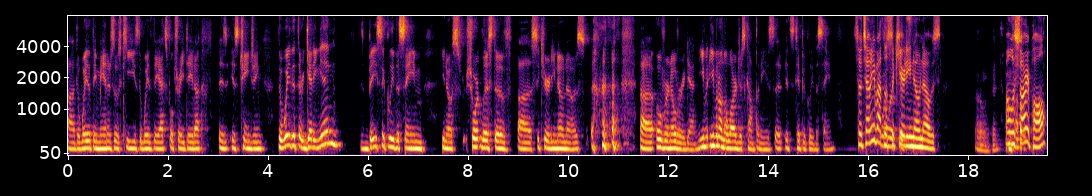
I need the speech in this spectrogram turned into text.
Uh, the way that they manage those keys the way that they exfiltrate data is, is changing. The way that they're getting in is basically the same you know short list of uh, security no-nos uh, over and over again. Even even on the largest companies it's typically the same. So tell me about well, the security no-nos Oh, okay. Oh, sorry, Paul.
